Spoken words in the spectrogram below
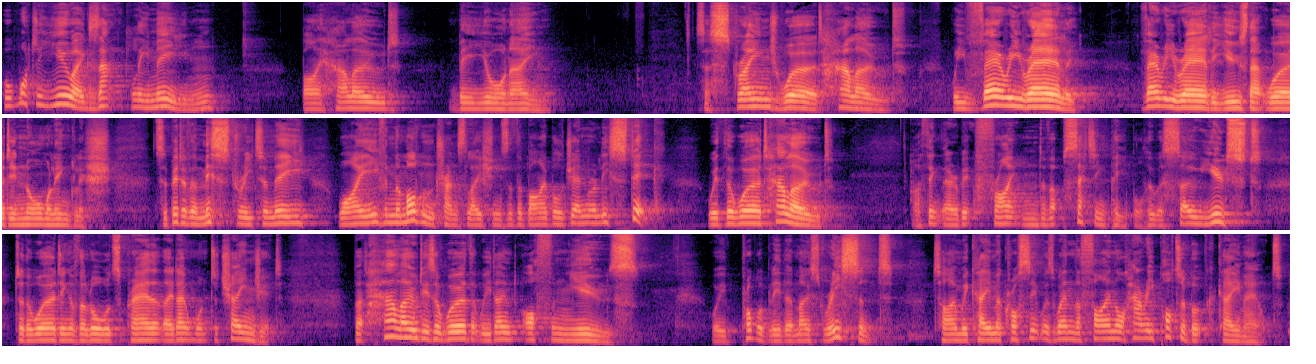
Well, what do you exactly mean by hallowed be your name? It's a strange word, hallowed. We very rarely, very rarely use that word in normal English. It's a bit of a mystery to me why even the modern translations of the Bible generally stick with the word hallowed. I think they're a bit frightened of upsetting people who are so used to the wording of the Lord's Prayer that they don't want to change it. But hallowed is a word that we don't often use. We probably the most recent time we came across it was when the final Harry Potter book came out.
